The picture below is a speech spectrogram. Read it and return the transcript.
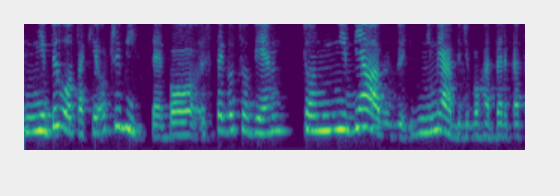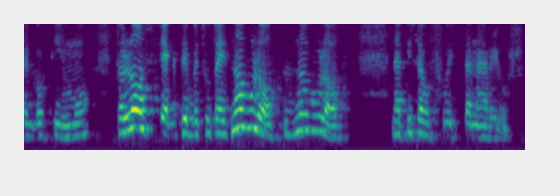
nie było takie oczywiste, bo z tego co wiem, to nie miałaby być nie miała być bohaterka tego filmu, to los, jak gdyby tutaj znowu los, znowu los napisał swój scenariusz.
